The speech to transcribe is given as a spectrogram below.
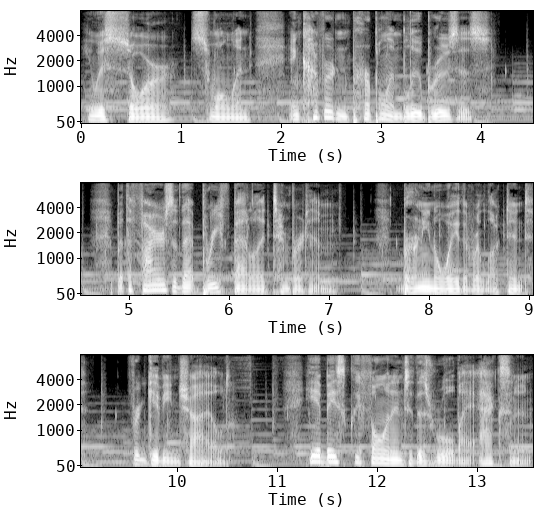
He was sore, swollen, and covered in purple and blue bruises. But the fires of that brief battle had tempered him, burning away the reluctant, forgiving child. He had basically fallen into this rule by accident,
